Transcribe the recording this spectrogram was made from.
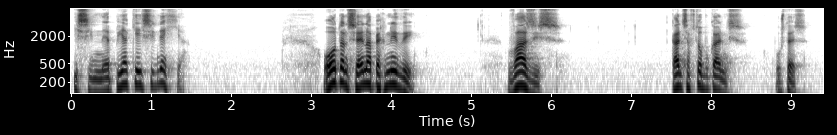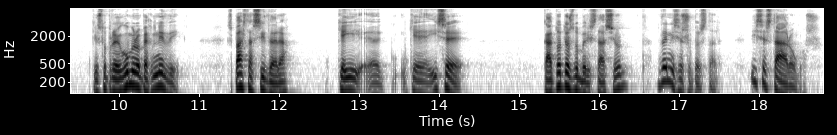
Η συνέπεια και η συνέχεια. Όταν σε ένα παιχνίδι βάζεις, κάνεις αυτό που κάνεις, που στες, και στο προηγούμενο παιχνίδι σπάς τα σίδερα και, ε, και είσαι κατώτερος των περιστάσεων, δεν είσαι superstar. Είσαι star όμως.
